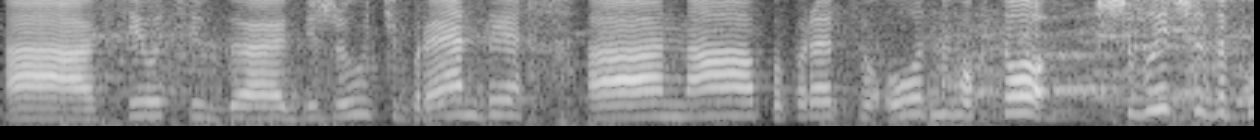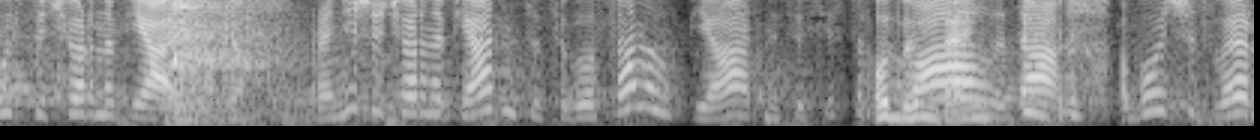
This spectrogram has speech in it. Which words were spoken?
А, Всі оці е, біжуть бренди а, на поперед одного, хто швидше запустить чорну п'ятницю. Раніше чорна п'ятниця це було саме в п'ятницю. Всі стартували да, або четвер.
